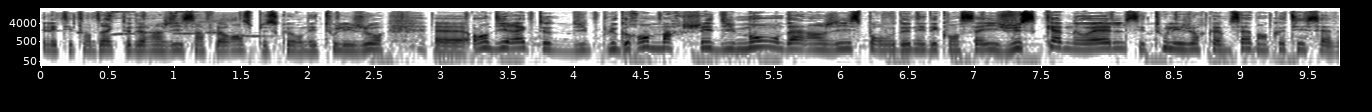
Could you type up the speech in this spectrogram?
Elle était en direct de Ringis, Saint-Florence, puisqu'on est tous les jours euh, en direct du plus grand marché du monde à Ringis pour vous donner des conseils jusqu'à Noël. C'est tous les jours comme ça dans Côté Saveur.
